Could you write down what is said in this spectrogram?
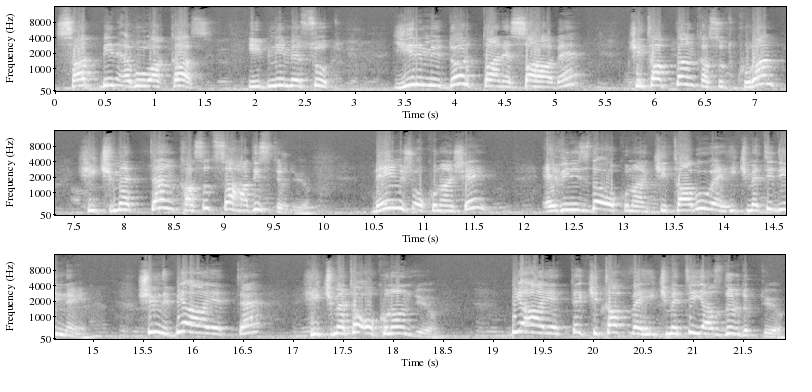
Sad bin Ebu Vakkas, İbni Mesud 24 tane sahabe kitaptan kasıt Kur'an, hikmetten kasıtsa hadistir diyor. Neymiş okunan şey? Evinizde okunan kitabı ve hikmeti dinleyin. Şimdi bir ayette hikmete okunan diyor. Bir ayette kitap ve hikmeti yazdırdık diyor.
